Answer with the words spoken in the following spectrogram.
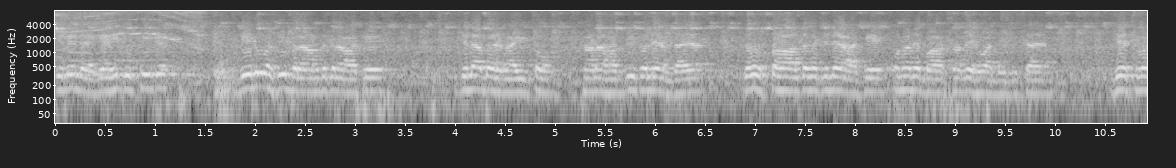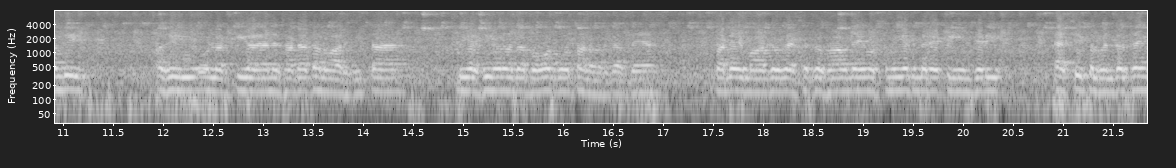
ਜਿਹਨੇ ਲੈ ਗਿਆ ਸੀ ਡਿਊਟੀ 'ਚ ਜਿਹਨੂੰ ਅਸੀਂ ਬਰਾਮਦ ਕਰਾ ਕੇ ਜ਼ਿਲ੍ਹਾ ਬਹਿਰਾਈਚ ਤੋਂ ਥਾਣਾ ਹਰਦੀ ਤੋਂ ਲਿਆਂਦਾ ਆ। ਦੋਸਤ ਹਾਲ ਦੇ ਵਿੱਚ ਲਿਆ ਕੇ ਉਹਨਾਂ ਦੇ ਵਾਰਸਾਂ ਦੇ ਹਵਾਲੇ ਕੀਤਾ ਹੈ ਜਿਸ ਸੰਬੰਧੀ ਅਸੀਂ ਉਹ ਲੜਕੀ ਵਾਲਿਆਂ ਨੇ ਸਾਡਾ ਧੰਨਵਾਦ ਕੀਤਾ ਹੈ ਵੀ ਅਸੀਂ ਉਹਨਾਂ ਦਾ ਬਹੁਤ ਬਹੁਤ ਧੰਨਵਾਦ ਕਰਦੇ ਹਾਂ ਸਾਡੇ ਮਾਨਯੋਗ ਐਸਐਚਓ ਸਾਹਿਬ ਨੇ ਉਸ ਸਮੇਤ ਮੇਰੇ ਟੀਮ ਜਿਹੜੀ SC Kulwinder Singh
